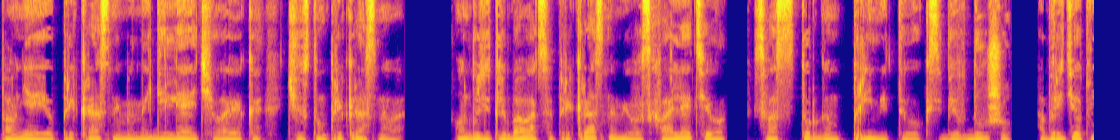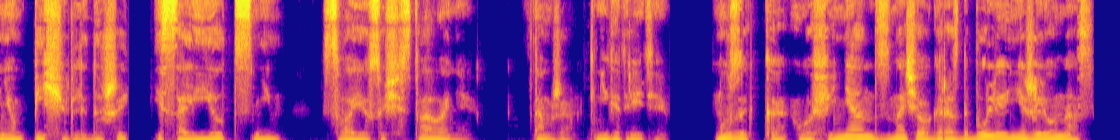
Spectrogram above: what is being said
полняя ее прекрасным и наделяя человека чувством прекрасного. Он будет любоваться прекрасным и восхвалять его, с восторгом примет его к себе в душу, обретет в нем пищу для души и сольет с ним свое существование. Там же книга третья. Музыка у афинян значила гораздо более, нежели у нас.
